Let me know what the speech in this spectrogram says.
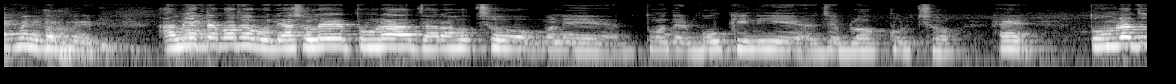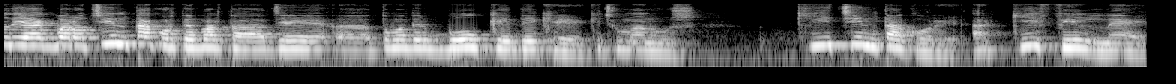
এক মিনিট এক মিনিট আমি একটা কথা বলি আসলে তোমরা যারা হচ্ছে মানে তোমাদের বউকে নিয়ে যে ব্লগ করছ হ্যাঁ তোমরা যদি একবারও চিন্তা করতে পারতা যে তোমাদের বউকে দেখে কিছু মানুষ কি চিন্তা করে আর কি ফিল নেয়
